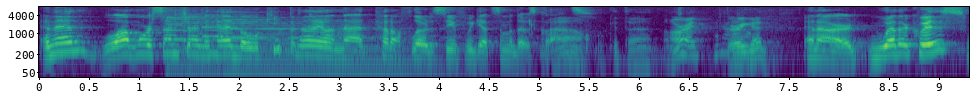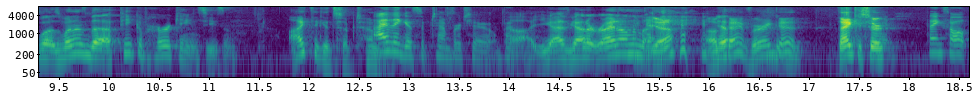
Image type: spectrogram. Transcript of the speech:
And then a lot more sunshine ahead, but we'll keep an eye on that cutoff low to see if we get some of those clouds. Wow, look at that. All right, very good. And our weather quiz was when is the peak of hurricane season? I think it's September. I think it's September too. But Uh, you guys got it right on the money. Yeah? Okay, very good. Thank you, sir. Thanks, Holt.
